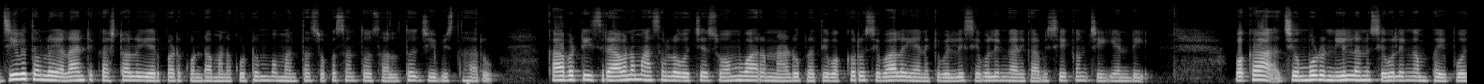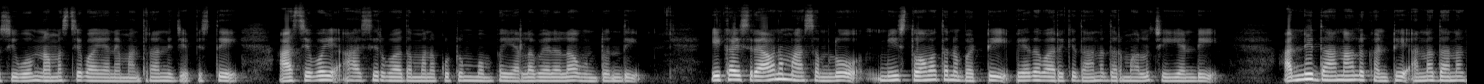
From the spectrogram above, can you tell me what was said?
జీవితంలో ఎలాంటి కష్టాలు ఏర్పడకుండా మన కుటుంబం అంతా సుఖ సంతోషాలతో జీవిస్తారు. కాబట్టి శ్రావణ మాసంలో వచ్చే సోమవారం నాడు ప్రతి ఒక్కరూ శివాలయానికి వెళ్ళి శివలింగానికి అభిషేకం చేయండి. ఒక చెంబుడు నీళ్ళను శివలింగంపై పోసి ఓం నమశివాయ అనే మంత్రాన్ని జపిస్తే ఆ శివ ఆశీర్వాదం మన కుటుంబంపై ఎల్లవేళలా ఉంటుంది. ఇక ఈ శ్రావణ మాసంలో మీ స్తోమతను బట్టి పేదవారికి దాన ధర్మాలు చేయండి. అన్ని దానాల కంటే అన్నదానం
